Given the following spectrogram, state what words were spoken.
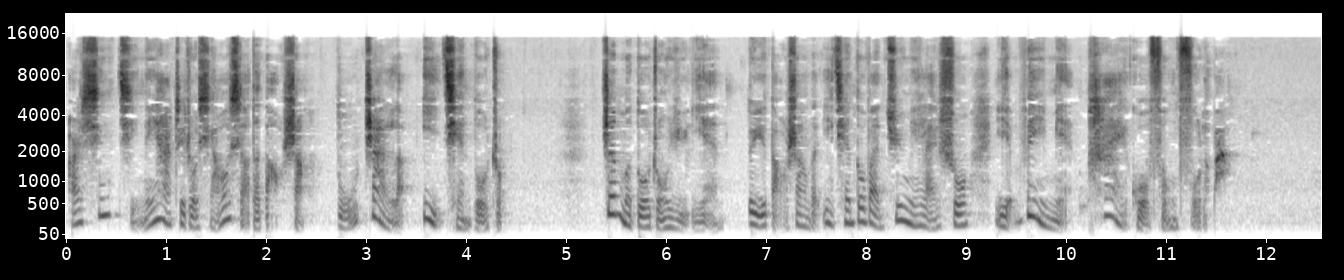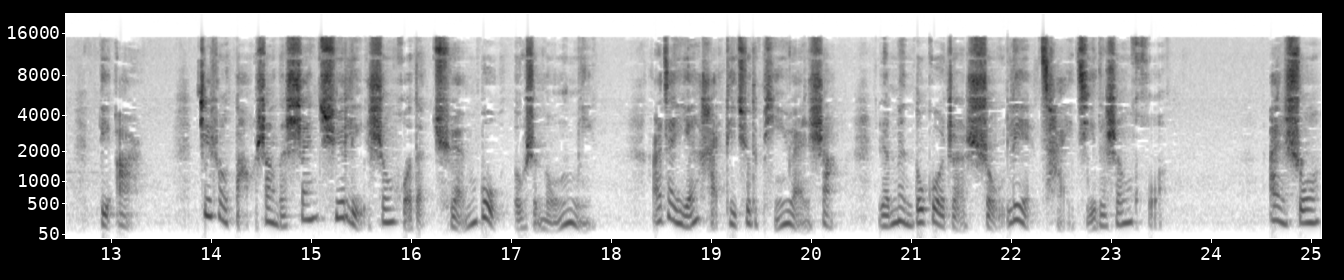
而新几内亚这座小小的岛上独占了一千多种。这么多种语言，对于岛上的一千多万居民来说，也未免太过丰富了吧？第二，这座岛上的山区里生活的全部都是农民，而在沿海地区的平原上。人们都过着狩猎采集的生活。按说，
